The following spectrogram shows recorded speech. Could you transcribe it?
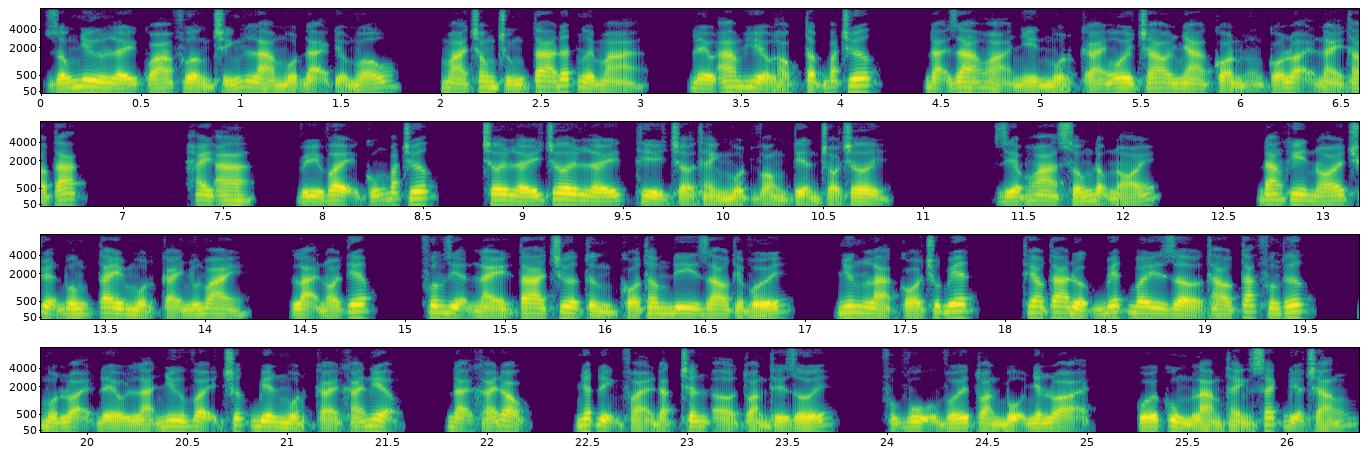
giống như lấy quá phường chính là một đại kiểu mẫu, mà trong chúng ta đất người mà, đều am hiểu học tập bắt trước, đại gia hỏa nhìn một cái ôi trao nha còn có loại này thao tác. Hay a, vì vậy cũng bắt trước, chơi lấy chơi lấy thì trở thành một vòng tiền trò chơi. Diệp Hoa sống động nói. Đang khi nói chuyện buông tay một cái nhún vai, lại nói tiếp, phương diện này ta chưa từng có thâm đi giao thiệp với, nhưng là có chút biết theo ta được biết bây giờ thao tác phương thức một loại đều là như vậy trước biên một cái khái niệm đại khái đọc nhất định phải đặt chân ở toàn thế giới phục vụ với toàn bộ nhân loại cuối cùng làm thành sách địa trắng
